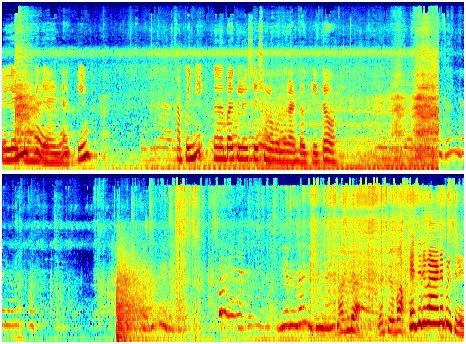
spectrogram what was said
വലിയ ബിരിയാണി ഉണ്ടാക്കി. അപ്പം ഇനി ബാക്കിയുള്ള വിശേഷങ്ങളൊക്കെ ഒന്ന് കണ്ടു നോക്കി കേട്ടോ എന്നിട്ട് വേണേ പിടിച്ചില്ലേ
